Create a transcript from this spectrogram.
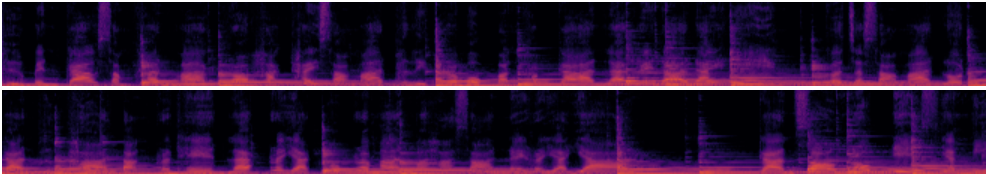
ถือเป็นก้าวสำคัญมากเพราะหากไทยสามารถผลิตระบบบังคับการและเรดาร์ได้เองก็จะสามารถลดการพึ่งพาต่างประเทศ และประหยัดงบประมาณมหาศาลในระยะยาว การซ้อมรบเอสยังมี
